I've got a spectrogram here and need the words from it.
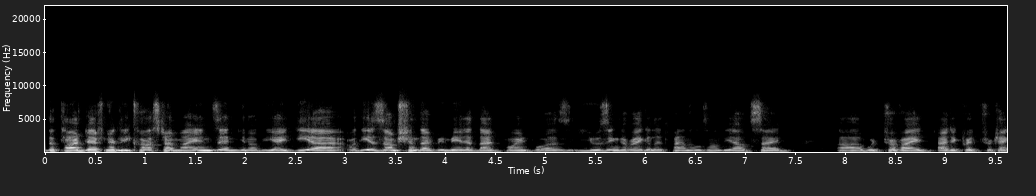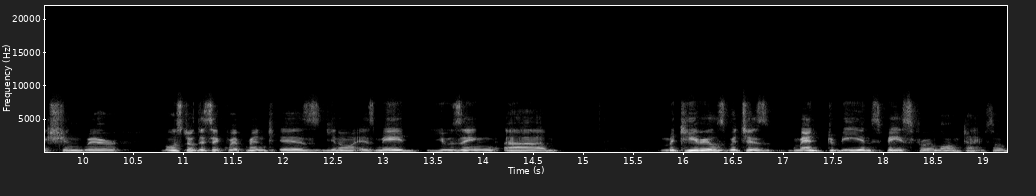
the thought definitely crossed our minds, and you know, the idea or the assumption that we made at that point was using the regolith panels on the outside uh, would provide adequate protection. Where most of this equipment is, you know, is made using um, materials which is meant to be in space for a long time. So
